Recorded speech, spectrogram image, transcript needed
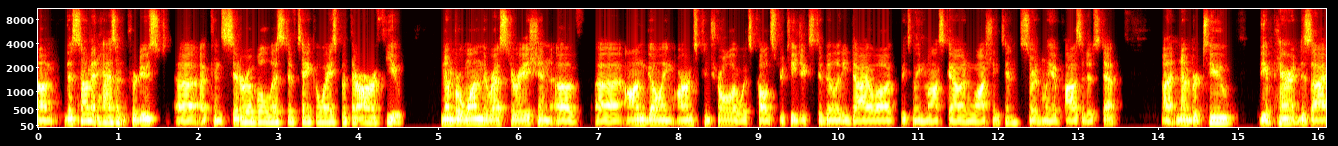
Um, the summit hasn't produced uh, a considerable list of takeaways, but there are a few. Number one, the restoration of uh, ongoing arms control, or what's called strategic stability dialogue between Moscow and Washington, certainly a positive step. Uh, number two, the apparent desire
